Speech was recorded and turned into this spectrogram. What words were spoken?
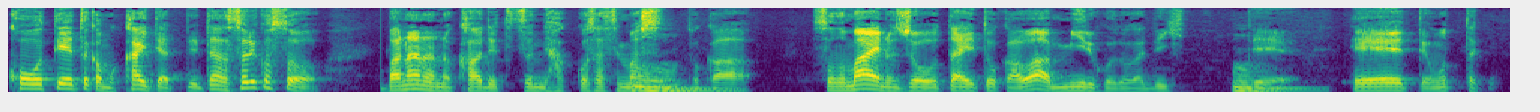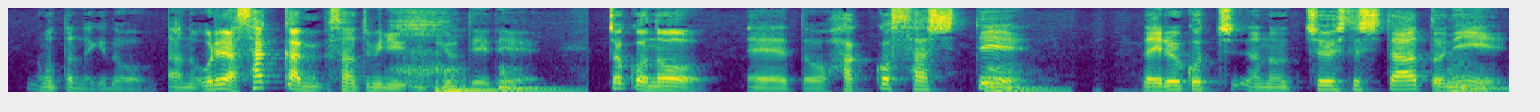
工程とかも書いてあってだからそれこそバナナの皮で包んで発酵させますとか、その前の状態とかは見ることができうん。て、へーって思った思ったんだけどあの俺らサッカーその後見に行く予定で、チョコの、えー、と発酵させて、でいろいろこうちあの抽出した後に、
